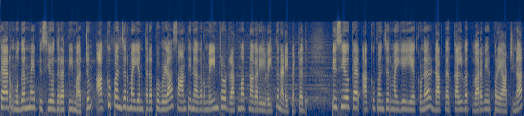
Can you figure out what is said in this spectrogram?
கேர் முதன்மை பிசியோதெரபி மற்றும் அக்குபஞ்சர் மையம் திறப்பு விழா சாந்தி நகர் மெயின் ரோடு ரஹ்மத் நகரில் வைத்து நடைபெற்றது. பிசியோ கேர் அக்குபஞ்சர் மைய இயக்குனர் டாக்டர் கல்வத் வரவேற்புரையாற்றினார்.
